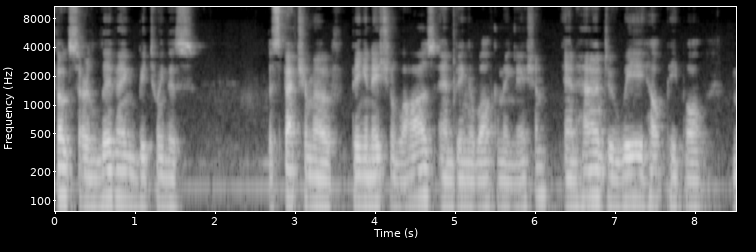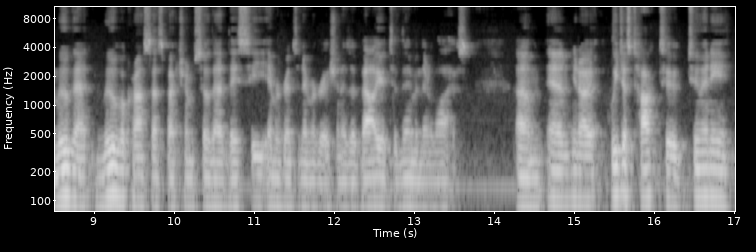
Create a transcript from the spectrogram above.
folks are living between this the spectrum of being a nation of laws and being a welcoming nation, and how do we help people? move that move across that spectrum so that they see immigrants and immigration as a value to them in their lives. Um, and you know, we just talked to too many,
